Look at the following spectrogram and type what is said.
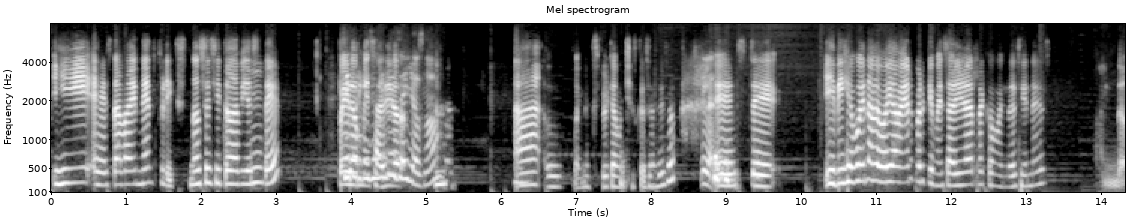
y estaba en Netflix, no sé si todavía Mm. esté, Sí, pero porque me salió. de ellos, ¿no? Ah, uh, bueno, explica muchas cosas eso. Este, y dije, bueno, lo voy a ver porque me salieron las recomendaciones. No,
